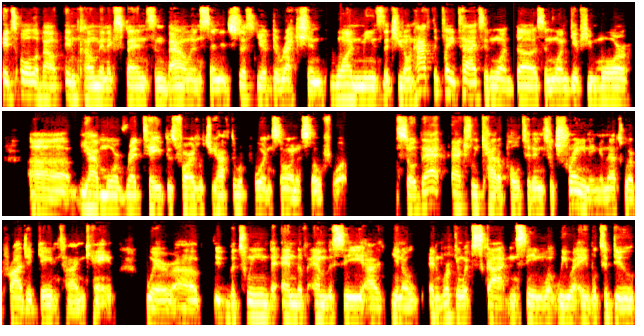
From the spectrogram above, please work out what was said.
it's all about income and expense and balance and it's just your direction. One means that you don't have to pay tax and one does and one gives you more uh, you have more red tape as far as what you have to report and so on and so forth. So that actually catapulted into training and that's where project game time came where uh, between the end of embassy I, you know and working with scott and seeing what we were able to do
